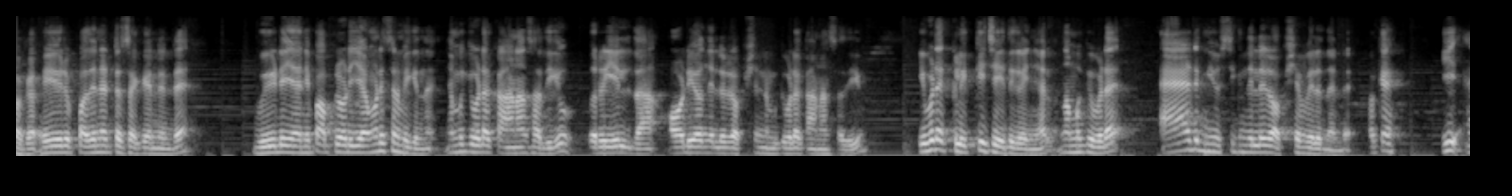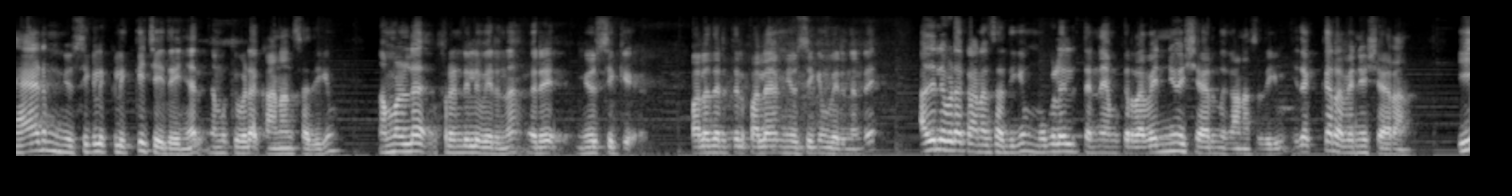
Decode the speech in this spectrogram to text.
ഓക്കെ ഈ ഒരു പതിനെട്ട് സെക്കൻഡിന്റെ വീഡിയോ ഞാനിപ്പോൾ അപ്ലോഡ് ചെയ്യാൻ വേണ്ടി ശ്രമിക്കുന്നത്. നമുക്ക് ഇവിടെ കാണാൻ സാധിക്കും. റീൽ ദാ ഓഡിയോ എന്നുള്ളൊരു ഓപ്ഷൻ നമുക്ക് ഇവിടെ കാണാൻ സാധിക്കും. ഇവിടെ ക്ലിക്ക് ചെയ്ത് കഴിഞ്ഞാൽ നമുക്കിവിടെ ആഡ് മ്യൂസിക് എന്നുള്ളൊരു ഓപ്ഷൻ വരുന്നുണ്ട്. ഓക്കെ? ഈ ആഡ് മ്യൂസിക്കിൽ ക്ലിക്ക് ചെയ്ത് കഴിഞ്ഞാൽ നമുക്കിവിടെ കാണാൻ സാധിക്കും. നമ്മളുടെ ഫ്രണ്ടിൽ വരുന്ന ഒരു മ്യൂസിക് പലതരത്തിൽ പല മ്യൂസിക്കും വരുന്നുണ്ട്. അതിലിവിടെ കാണാൻ സാധിക്കും. മുകളിൽ തന്നെ നമുക്ക് റവന്യൂ ഷെയർ എന്ന് കാണാൻ സാധിക്കും. ഇതൊക്കെ റവന്യൂ ഷെയർ ആണ്. ഈ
